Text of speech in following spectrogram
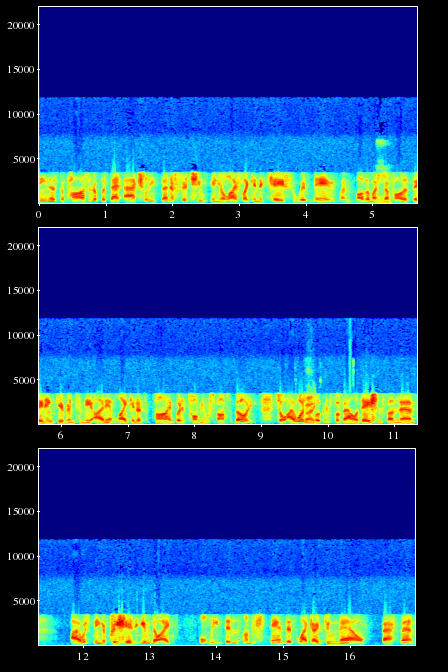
seen as the positive, but that actually benefits you in your life. Like in the case with me, my mother, my mm-hmm. stepfather, they didn't give in to me. I didn't like it at the time, but it taught me responsibility. So I wasn't right. looking for validation from them. I was being appreciated, even though I fully didn't understand it like I do now back then.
